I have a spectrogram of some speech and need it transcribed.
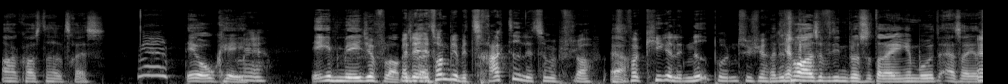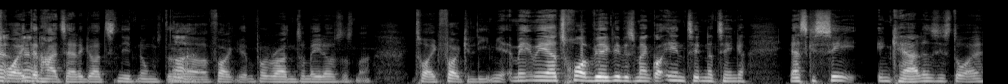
og har kostet 50. Det er okay. Ja. Det er ikke et major flop. Men det, jeg tror, den bliver betragtet lidt som et flop. Altså Ja. folk kigger lidt ned på den, synes jeg. Men det ja. tror jeg også, fordi den blev så dringe mod. Altså, jeg Ja, ja, tror ikke, ja. ja. den har et særligt godt snit nogen steder, Nej. og folk på Rotten Tomatoes og sådan noget. Jeg tror ikke, folk kan lide den. Men, men jeg tror virkelig, hvis man går ind til den og tænker, jeg skal se en kærlighedshistorie,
